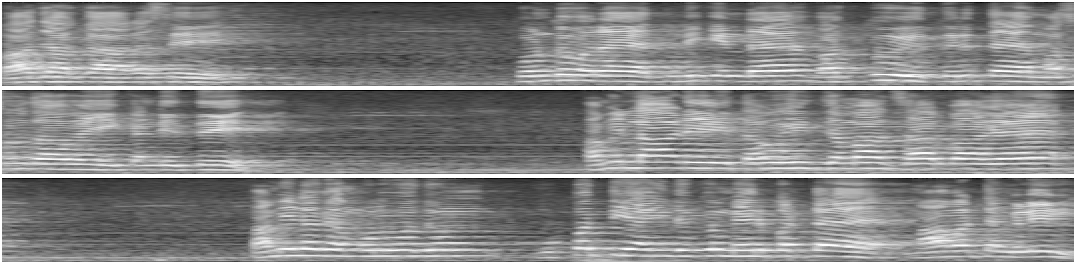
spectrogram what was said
பாஜக அரசு கொண்டு வர துடிக்கின்ற வக்பு திருத்த மசோதாவை கண்டித்து தமிழ்நாடு தௌஹீத் ஜமாத் சார்பாக தமிழகம் முழுவதும் முப்பத்தி ஐந்துக்கும் மேற்பட்ட மாவட்டங்களில்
